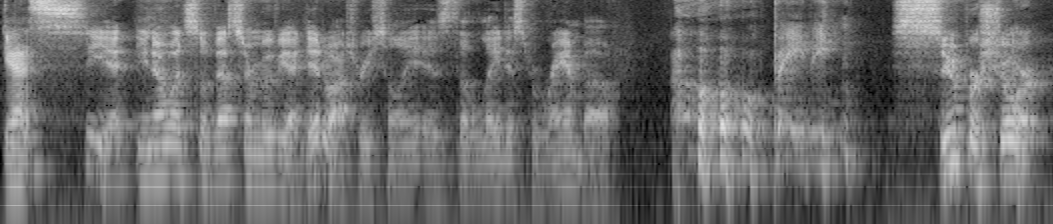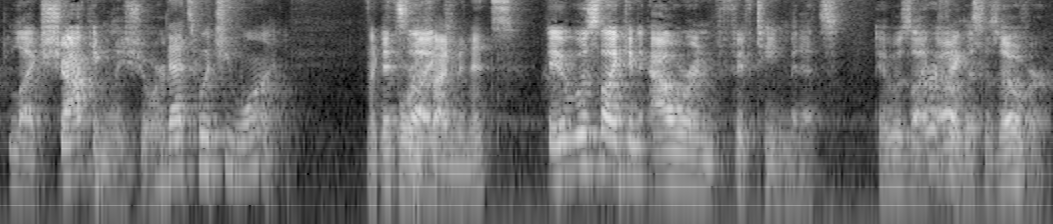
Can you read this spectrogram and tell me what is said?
Yes. See it. You know what Sylvester movie I did watch recently is the latest Rambo. Oh, baby. Super short, like shockingly short. That's what you want. Like It's 45 like- minutes. It was like an hour and fifteen minutes. It was like, oh, this is over.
